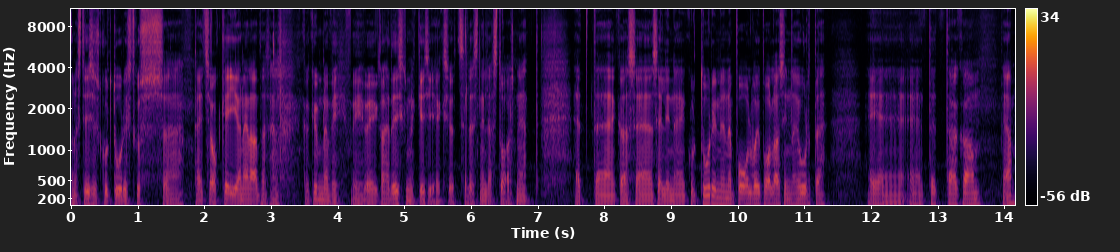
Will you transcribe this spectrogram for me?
mõnest teisest kultuurist, kus äh, täitsa okei okay on elada seal ka kümne või, või, või kaheteistkümnekesi, eks ju, et selles neljas toas, nii et et äh, ka see selline kultuuriline pool võib olla sinna juurde, e, et, et aga jah,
